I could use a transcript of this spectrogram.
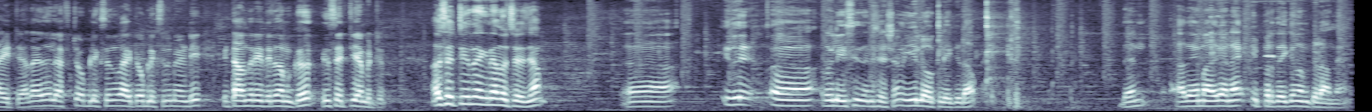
റൈറ്റ് അതായത് ലെഫ്റ്റ് ഒബ്ലിക്സിനും റൈറ്റ് ഒബ്ലിക്സിനും വേണ്ടി കിട്ടാവുന്ന രീതിയിൽ നമുക്ക് ഇത് സെറ്റ് ചെയ്യാൻ പറ്റും. അത് സെറ്റ് ചെയ്യുന്നത് എങ്ങനെയാണെന്ന് വെച്ച് കഴിഞ്ഞാൽ ഇത് റിലീസ് ചെയ്തതിന് ശേഷം ഈ ലോക്കിലേക്ക് ഇടാം. ദെൻ അതേമാതിരി തന്നെ ഇപ്പുറത്തേക്ക് നമുക്ക് ഇടാവുന്നതാണ്.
